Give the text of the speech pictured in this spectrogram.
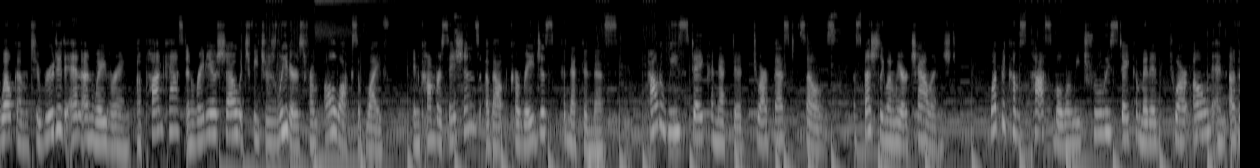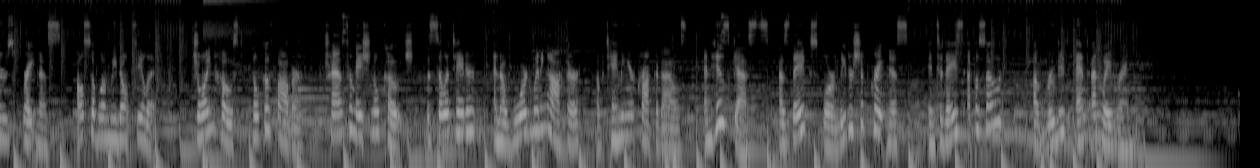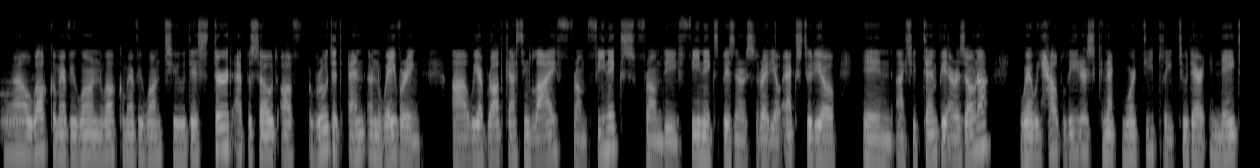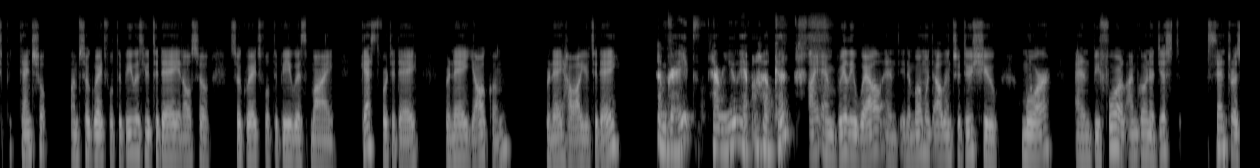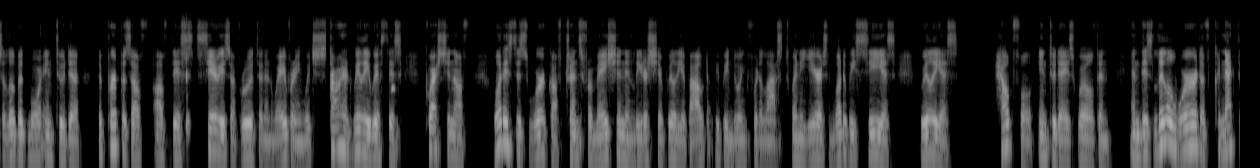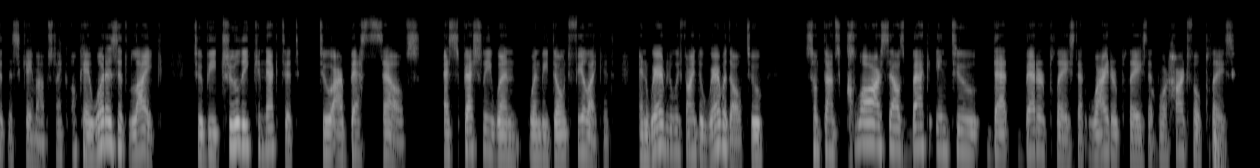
Welcome to Rooted and Unwavering, a podcast and radio show which features leaders from all walks of life in conversations about courageous connectedness. How do we stay connected to our best selves, especially when we are challenged? What becomes possible when we truly stay committed to our own and others' greatness, also when we don't feel it? Join host Hilke Faber transformational coach, facilitator, and award winning author of Taming Your Crocodiles, and his guests as they explore leadership greatness in today's episode of Rooted and Unwavering. Well, welcome everyone. Welcome everyone to this third episode of Rooted and Unwavering. Uh, we are broadcasting live from Phoenix, from the Phoenix Business Radio X studio in actually Tempe, Arizona where we help leaders connect more deeply to their innate potential. I'm so grateful to be with you today and also so grateful to be with my guest for today, Renee Yaukum. Renee, how are you today? I'm great. How are you, Hilke? I am really well. And in a moment, I'll introduce you more. And before, I'm going to just center us a little bit more into the, the purpose of, of this series of Rooted and Unwavering, which started really with this question of what is this work of transformation in leadership really about that we've been doing for the last 20 years? And what do we see as really as helpful in today's world? And and this little word of connectedness came up. It's like, okay, what is it like to be truly connected to our best selves, especially when when we don't feel like it? And where do we find the wherewithal to sometimes claw ourselves back into that better place, that wider place, that more heartfelt place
